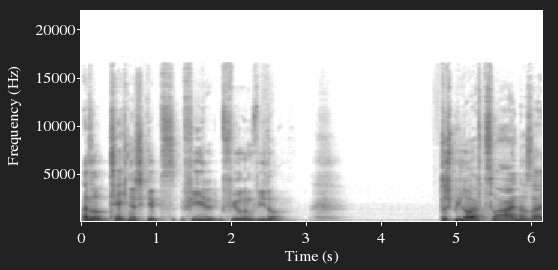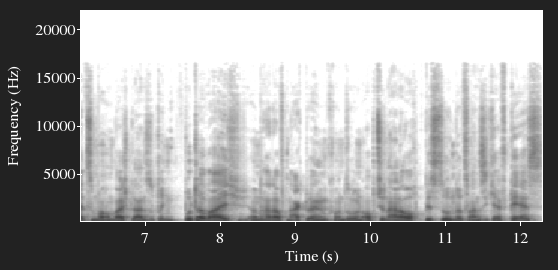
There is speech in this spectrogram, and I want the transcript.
Also technisch gibt es viel für und wieder. Das Spiel läuft zwar einerseits, um noch ein Beispiel anzubringen, butterweich und hat auf den aktuellen Konsolen optional auch bis zu 120 FPS,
